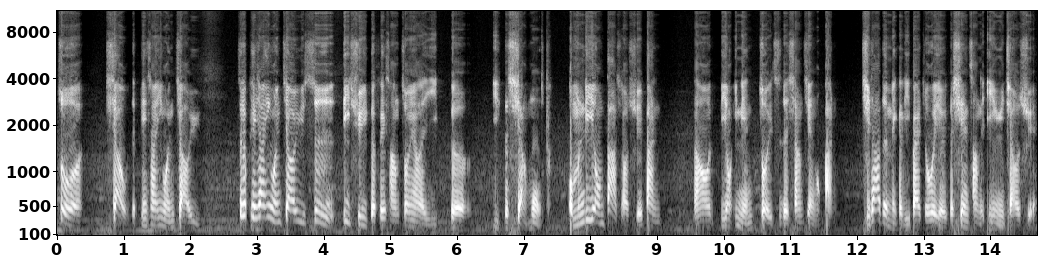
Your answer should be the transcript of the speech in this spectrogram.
做下午的偏乡英文教育。这个偏乡英文教育是地区一个非常重要的一个一个项目。我们利用大小学办，然后利用一年做一次的相见欢，其他的每个礼拜就会有一个线上的英语教学，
